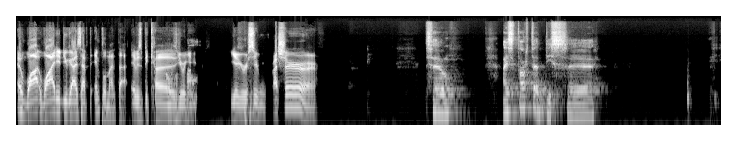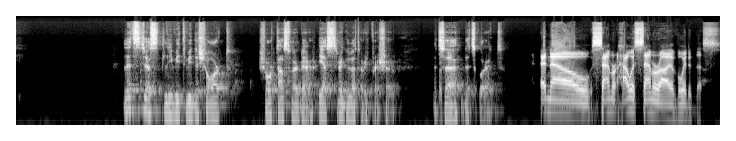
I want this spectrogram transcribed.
And why why did you guys have to implement that? It was because Oh, you were wow. getting, you were receiving pressure, or So, I started this. Uh, let's just leave it with the short, short answer there. Yes, regulatory pressure. That's uh, that's correct. And now, Samourai, how has Samourai avoided this?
